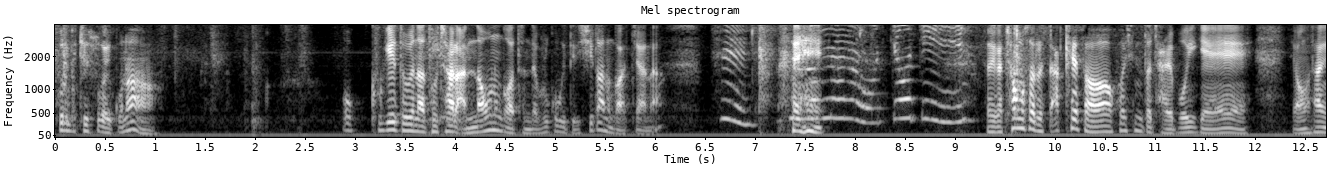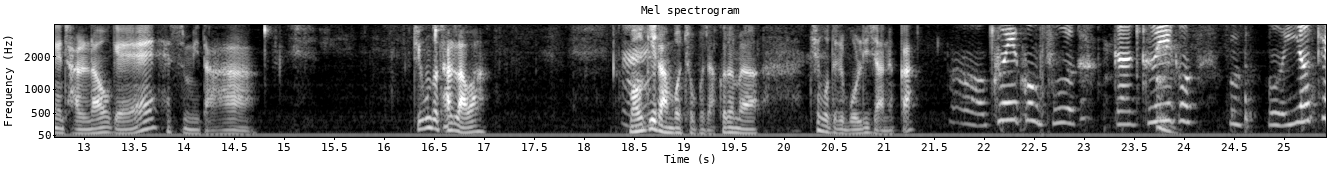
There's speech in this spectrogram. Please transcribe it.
불을 붙일 수가 있구나. 어, 그게 도윤아 더 잘 안 나오는 것 같은데 물고기들이 싫어하는 것 같지 않아? 흠, 그러면은 어쩌지? 저희가 청소를 싹 해서 훨씬 더 잘 보이게 영상에 잘 나오게 했습니다. 지금도 잘 나와. 먹이를 한번 줘보자. 그러면 친구들이 몰리지 않을까? 어 그리고 불, 그러니까 그리고 어, 어, 이렇게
